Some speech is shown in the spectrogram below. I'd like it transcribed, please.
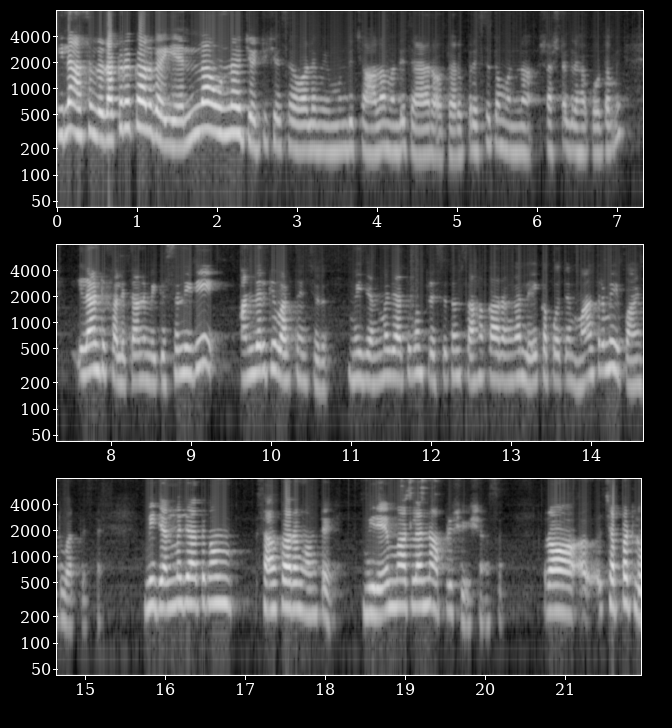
ఇలా అసలు రకరకాలుగా ఎలా ఉన్నా జడ్జి చేసేవాళ్ళు మీ ముందు చాలామంది తయారవుతారు. ప్రస్తుతం ఉన్న షష్టగ్రహ కూటమి ఇలాంటి ఫలితాలను మీకు ఇస్తుంది. ఇది అందరికీ వర్తించదు. మీ జన్మజాతకం ప్రస్తుతం సహకారంగా లేకపోతే మాత్రమే ఈ పాయింట్ వర్తిస్తాయి. మీ జన్మజాతకం సహకారంగా ఉంటే మీరేం మాట్లాడినా అప్రిషియేషన్స్. రా చప్పట్లు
